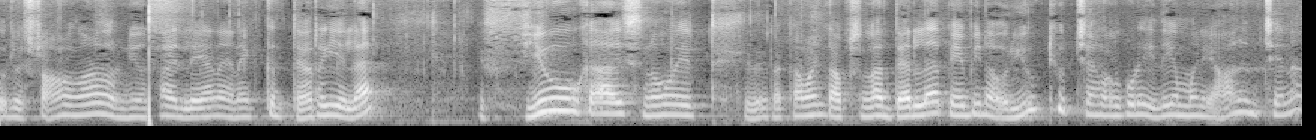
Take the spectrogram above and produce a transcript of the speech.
ஒரு ஸ்ட்ராங்கான ஒரு நியூஸாக இல்லையான்னு எனக்கு தெரியல. If you guys know it இதில் கமெண்ட் ஆப்ஷன்லாம் தெரில மேபி நான் ஒரு யூடியூப் சேனல் கூட இதே மாதிரி ஆரம்பித்தேன்னா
